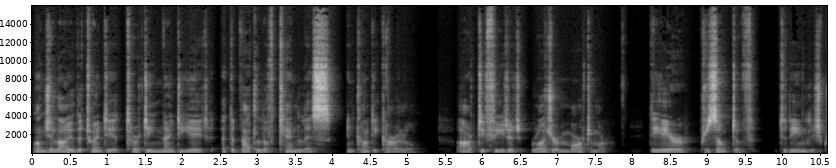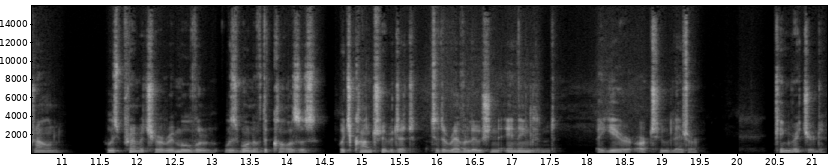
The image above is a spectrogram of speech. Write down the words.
On July the 20th, 1398, at the Battle of Kenlis in County Carlow, Art defeated Roger Mortimer, the heir presumptive to the English crown, whose premature removal was one of the causes which contributed to the revolution in England a year or two later. King Richard,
